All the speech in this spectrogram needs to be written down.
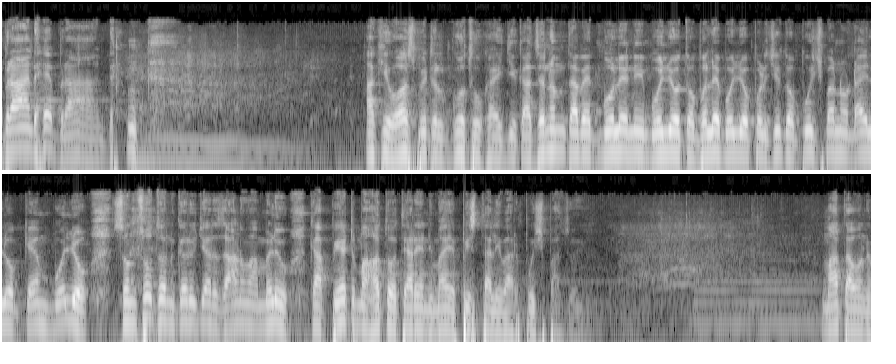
બ્રાન્ડ હે, બ્રાન્ડ. આખી હોસ્પિટલ ગોથું ખાઈ ગઈ કે આ જન્મતા વેદ બોલે નહીં, બોલ્યો તો ભલે બોલ્યો, પણ સીધો પુષ્પાનો ડાયલોગ કેમ બોલ્યો? સંશોધન કર્યું ત્યારે જાણવા મળ્યું કે આ પેટમાં હતો ત્યારે એની માએ પિસ્તાલી વાર પુષ્પા જોયું માતાઓને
